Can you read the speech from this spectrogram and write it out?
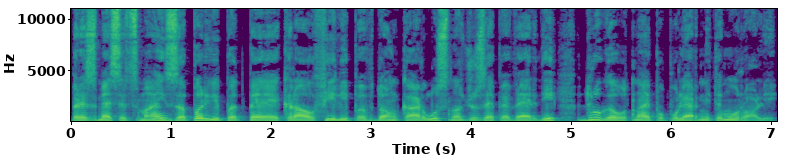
През месец май за първи път пее крал Филип в Дон Карлос на Джузепе Верди, друга от най-популярните му роли.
